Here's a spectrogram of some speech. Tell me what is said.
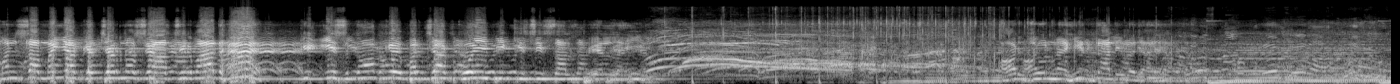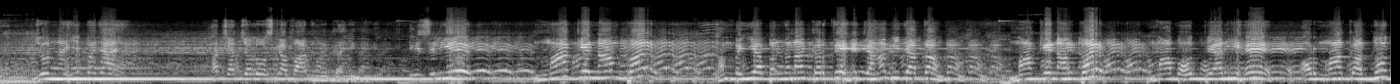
मनसा मैया के चरणों से आशीर्वाद है कि इस गाँव के बच्चा कोई भी किसी साल फेल नहीं और जो नहीं ताली बजाया जो नहीं बजाया अच्छा चलो उसका बाद में कहेंगे। इसलिए माँ के नाम पर हम भैया वंदना करते हैं, जहाँ भी जाता हूँ। माँ के नाम पर, माँ बहुत प्यारी है और माँ का दूध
